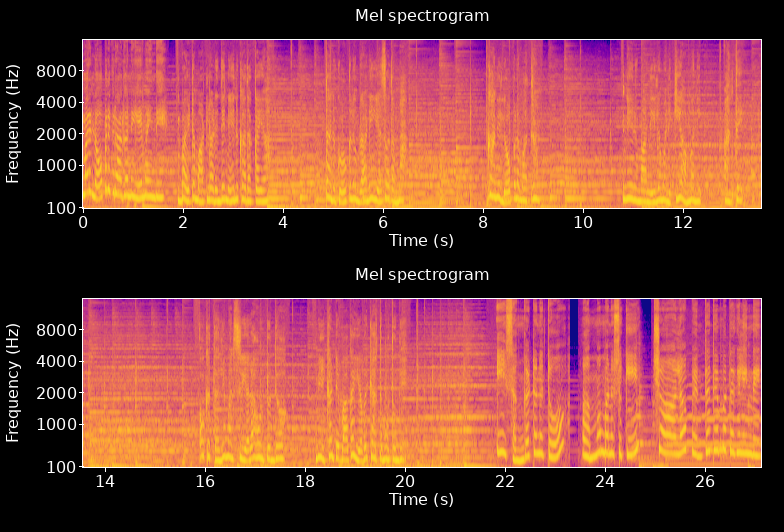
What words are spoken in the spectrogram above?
మరి లోపలికి రాగానే ఏమైంది? బయట మాట్లాడింది నేను కాదక్కయ్య. తను గోకులం రాణి యశోదమ్మ. కాని లోపల మాత్రం నేను మా నీలమణికి అమ్మని అంతే. ఒక తల్లి మనసు ఎలా ఉంటుందో మీకంటే బాగా ఎవరికి అర్థమవుతుంది? ఈ సంఘటనతో అమ్మ మనసుకి చాలా పెద్ద దెబ్బ తగిలింది.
